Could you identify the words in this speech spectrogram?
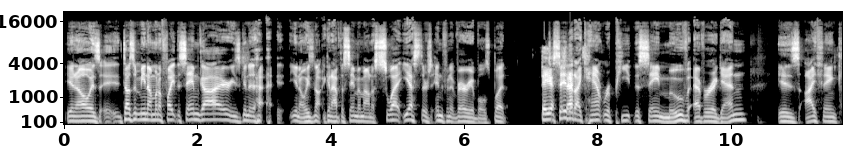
you know, is it doesn't mean I'm going to fight the same guy or he's going to, ha- you know, he's not going to have the same amount of sweat. Yes, there's infinite variables, but They to say that I can't repeat the same move ever again is, I think,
